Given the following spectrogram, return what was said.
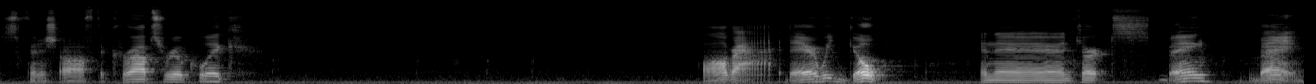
Just finish off the crops real quick. Alright, there we go. And then carrots, bang, bang.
